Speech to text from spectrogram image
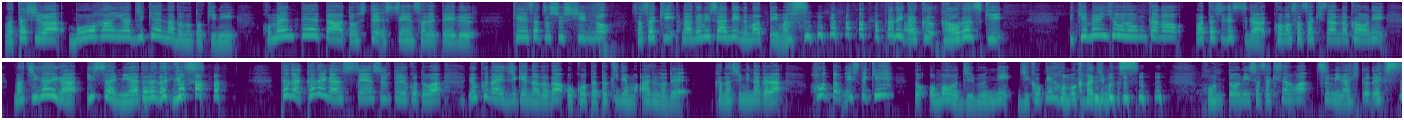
私は防犯や事件などの時にコメンテーターとして出演されている警察出身の佐々木成美さんに沼っています。とにかく顔が好き。イケメン評論家の私ですがこの佐々木さんの顔に間違いが一切見当たらないです ただ彼が出演するということは良くない事件などが起こった時でもあるので悲しみながら本当に素敵と思う自分に自己嫌悪も感じます。本当に佐々木さんは罪な人です。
